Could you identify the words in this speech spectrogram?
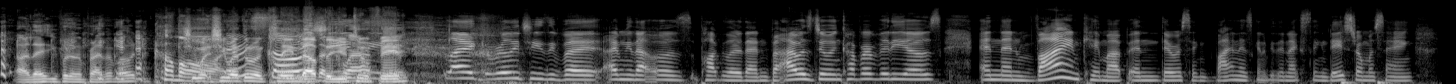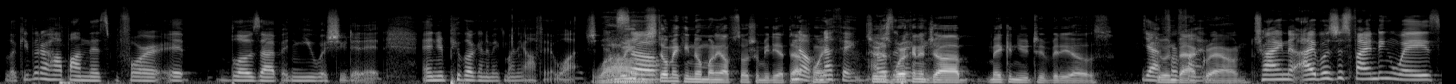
Are they? You put it in private mode? Come on. She went, she went through and so cleaned up the. YouTube feed. like really cheesy, but I mean that was popular then. But I was doing cover videos, and then Vine came up, and they were saying Vine is going to be the next thing. DeStorm was saying, "Look, you better hop on this before it." Blows up and you wish you did it and your people are going to make money off it watch Wow. And Were you still making no money off social media at that No, point? nothing. So you're just wasn't working a job, making YouTube videos, yeah, doing for fun. background. Trying to, I was just finding ways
